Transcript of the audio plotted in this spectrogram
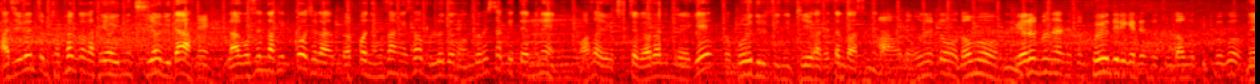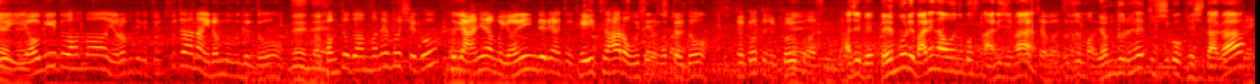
아직은 좀 저평가가 되어 있는 지역이다라고 네. 생각했고 제가 몇 번 영상에서 물레동 언급했었기 때문에 음. 와서 여기 직접 여러분들에게 또 보여드릴 수 있는 기회가 됐던 것 같습니다. 아, 근데 오늘 또 너무 음. 여러분한테 좀 보여드리게 돼서 좀 너무 기쁘고 네, 네. 여기도 한번 여러분들께 좀 투자나 이런 부분들도 네, 네. 어, 검토도 한번 해보시고 그게 네. 아니라 뭐 연예인들이랑 좀 데이트 하러 오시는 그렇죠. 것들도 저 그것도 좀 좋을 네. 것 같습니다. 아직 매, 매물이 많이 나오는 곳은 아니지만 그렇죠, 그렇죠. 좀뭐 염두를 해두시고 계시다가 네.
